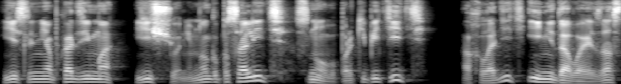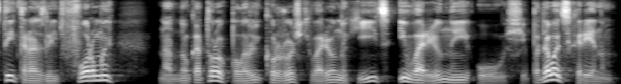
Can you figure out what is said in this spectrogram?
если необходимо, еще немного посолить, снова прокипятить, охладить и, не давая застыть, разлить формы, на дно которых положить кружочки вареных яиц и вареные овощи. Подавать с хреном.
